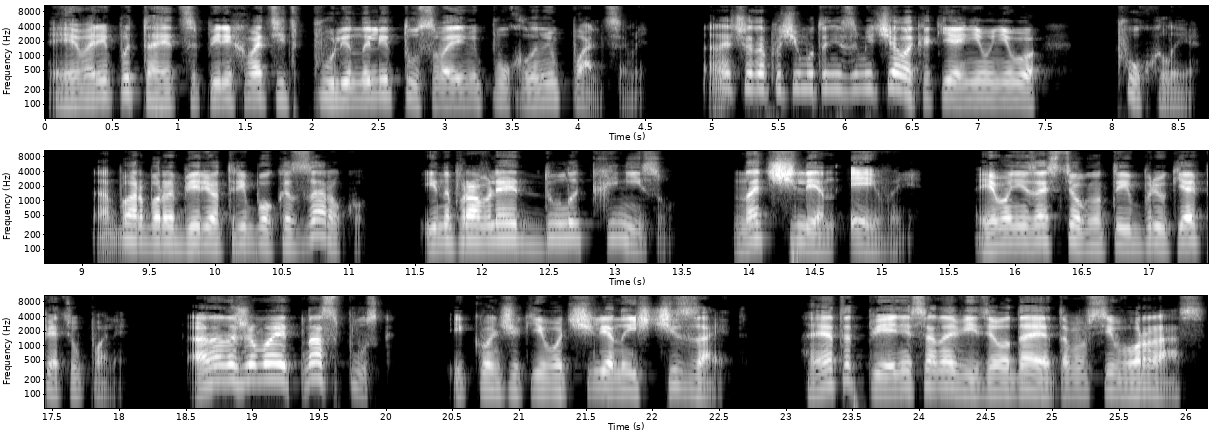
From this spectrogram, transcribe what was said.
Эвари пытается перехватить пули на лету своими пухлыми пальцами. Раньше она почему-то не замечала, какие они у него пухлые. А Барбара берет Рибока за руку и направляет дуло к низу, на член Эйвори. Его незастегнутые брюки опять упали. Она нажимает на спуск, и кончик его члена исчезает. Этот пенис она видела до этого всего раз.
